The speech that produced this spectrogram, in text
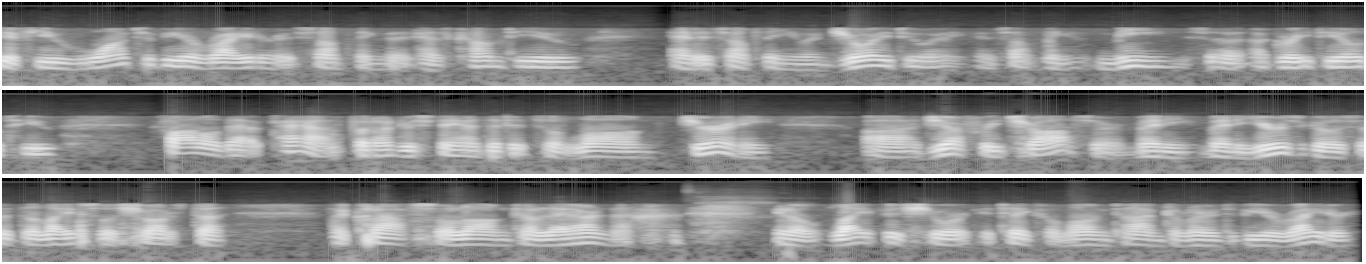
If you want to be a writer, it's something that has come to you and it's something you enjoy doing and something that means a, a great deal to you, follow that path, but understand that it's a long journey. Uh, Geoffrey Chaucer, many, many years ago, said, The life so short, the, the craft so long to learn. you know, life is short. It takes a long time to learn to be a writer.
